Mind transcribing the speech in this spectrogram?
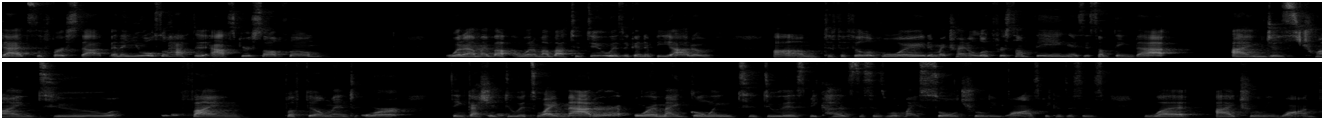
That's the first step. And then you also have to ask yourself though, what am I about what I'm about to do? Is it gonna be out of um, to fulfill a void? Am I trying to look for something? Is it something that I'm just trying to find fulfillment or think I should do it so I matter? Or am I going to do this because this is what my soul truly wants, because this is what I truly want?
